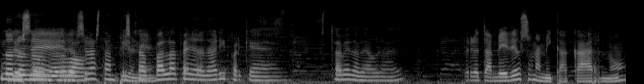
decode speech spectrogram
No, no, deu no, ser- de deu debò. ser bastant És que pioner. val la pena anar-hi perquè està bé de veure, eh? Però també deu ser una mica car, no?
